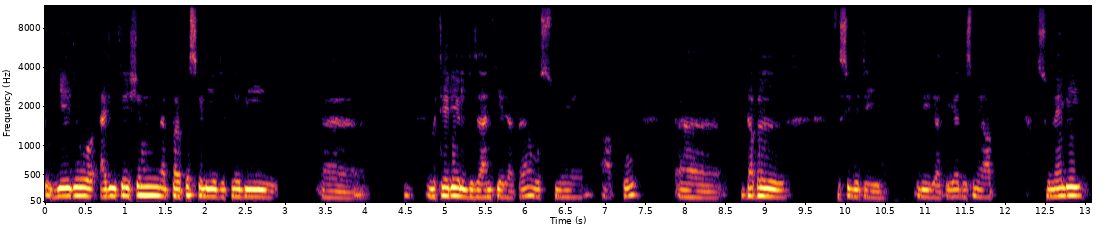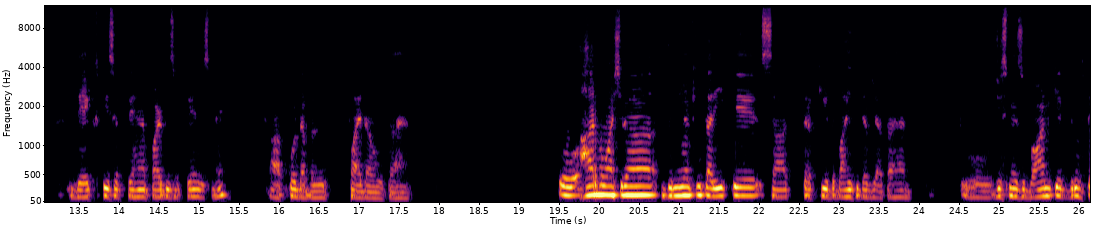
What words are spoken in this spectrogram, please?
یہ جو ایجوکیشن پرپز کے لیے جتنے بھی مٹیریل ڈیزائن کیا جاتا ہے اس میں آپ کو ڈبل فیسیلیٹی دی جاتی ہے، جس میں آپ سنیں بھی، دیکھ بھی سکتے ہیں، پڑھ بھی سکتے ہیں، جس میں آپ کو ڈبل فائدہ ہوتا ہے۔ تو ہر معاشرہ دنیا کی تاریخ کے ساتھ ترقی، تباہی کی طرف جاتا ہے۔ تو جس میں زبان کے درست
